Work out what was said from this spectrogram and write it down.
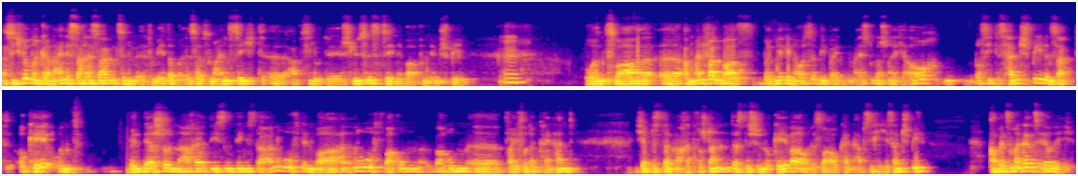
Also ich würde noch gerne eine Sache sagen zu dem Elfmeter, weil das aus meiner Sicht äh, absolute Schlüsselszene war von dem Spiel. Mhm. Und zwar äh, am Anfang war es bei mir genauso wie bei den meisten wahrscheinlich auch. Man sieht das Handspiel und sagt, okay, und wenn der schon nachher diesen Dings da anruft, den war anruft, warum, warum äh, pfeift er dann kein Hand? Ich habe das dann nachher verstanden, dass das schon okay war und es war auch kein absichtliches Handspiel. Aber jetzt mal ganz ehrlich,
